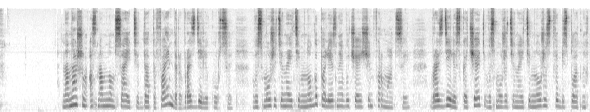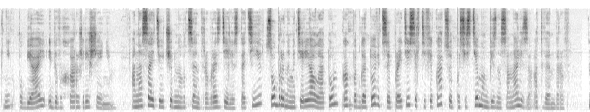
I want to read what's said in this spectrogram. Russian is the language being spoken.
На нашем основном сайте Data Finder в разделе «Курсы» вы сможете найти много полезной обучающей информации. В разделе «Скачать» вы сможете найти множество бесплатных книг по BI и ДВХ решениям. А на сайте учебного центра в разделе «Статьи» собраны материалы о том, как подготовиться и пройти сертификацию по системам бизнес-анализа от вендоров.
